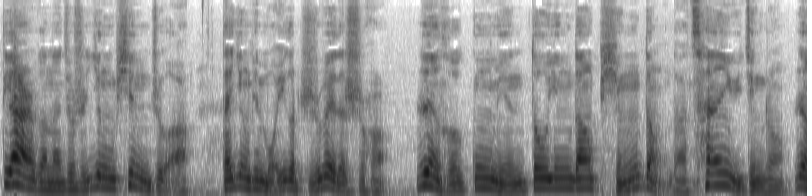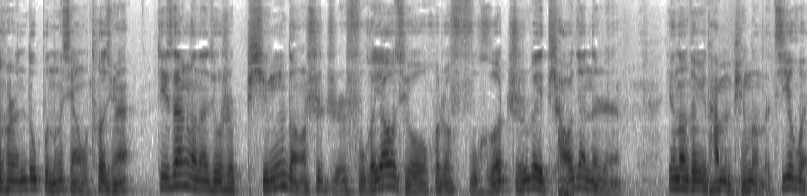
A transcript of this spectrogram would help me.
第二个呢，就是应聘者。在应聘某一个职位的时候，任何公民都应当平等的参与竞争，任何人都不能享有特权。第三个呢，就是平等是指符合要求或者符合职位条件的人，应当给予他们平等的机会，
